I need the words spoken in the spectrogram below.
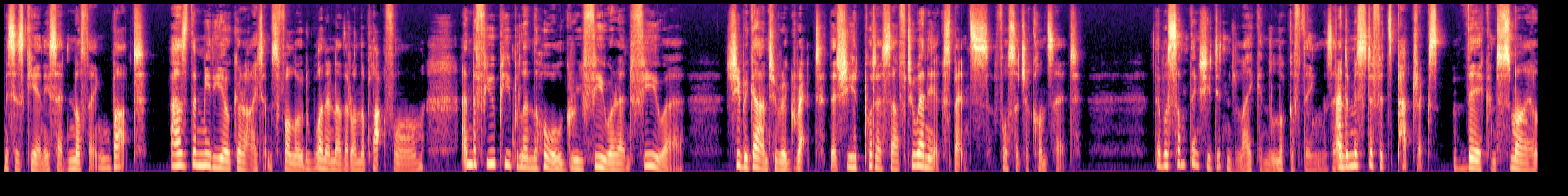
Mrs. Kearney said nothing, but as the mediocre items followed one another on the platform, and the few people in the hall grew fewer and fewer, she began to regret that she had put herself to any expense for such a concert. There was something she didn't like in the look of things, and Mr. Fitzpatrick's vacant smile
